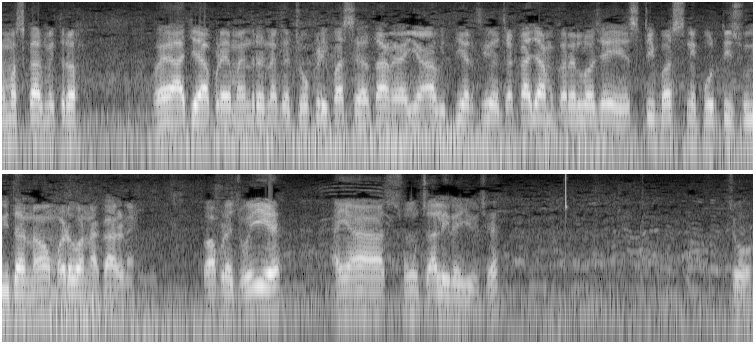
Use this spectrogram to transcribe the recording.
નમસ્કાર મિત્ર. હવે આજે આપણે મહેન્દ્રનગર ચોકડી પાસે હતા અને અહીંયા વિદ્યાર્થીઓએ ચક્કાજામ કરેલો છે. એસટી બસની પૂરતી સુવિધા ન મળવાના કારણે. તો આપણે જોઈએ અહીંયા શું ચાલી રહ્યું છે. જો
